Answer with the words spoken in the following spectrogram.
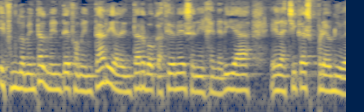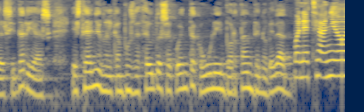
y fundamentalmente fomentar y alentar vocaciones en ingeniería en las chicas preuniversitarias. Este año en el campus de Ceuta se cuenta con una importante novedad. Bueno, este año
